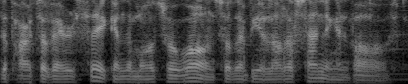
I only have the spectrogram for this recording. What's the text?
The parts are very thick and the molds were worn so there'll be a lot of sanding involved.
